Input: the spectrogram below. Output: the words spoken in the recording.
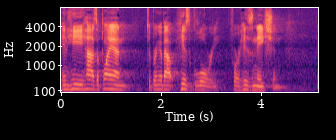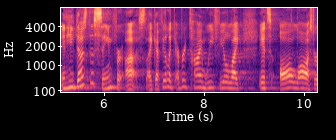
And He has a plan to bring about His glory for His nation. And he does the same for us. Like, I feel like every time we feel like it's all lost or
